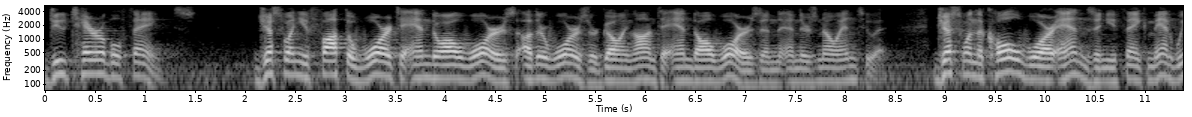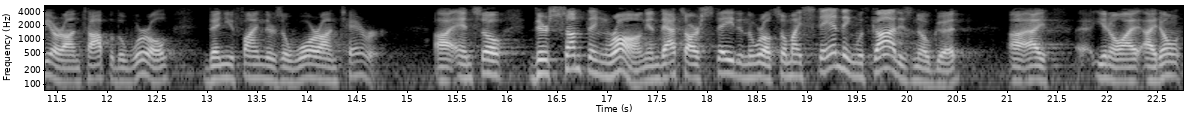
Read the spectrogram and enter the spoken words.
do terrible things. Just when you fought the war to end all wars, other wars are going on to end all wars, and, and there's no end to it. Just when the Cold War ends and you think, man, we are on top of the world, then you find there's a war on terror. Uh, and so there's something wrong, and that's our state in the world. So my standing with God is no good. Uh, I, you know, I, I don't.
